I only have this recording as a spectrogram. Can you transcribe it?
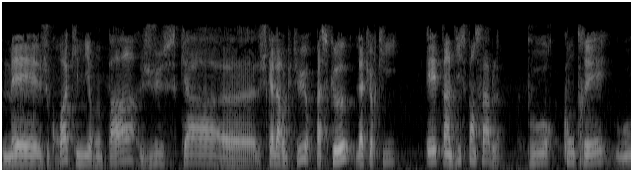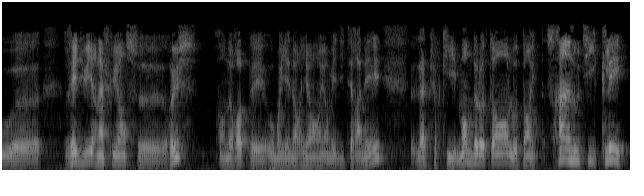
mais je crois qu'ils n'iront pas jusqu'à euh, la rupture parce que la Turquie est indispensable pour contrer ou euh, réduire l'influence euh, russe en Europe et au Moyen-Orient et en Méditerranée. La Turquie est membre de l'OTAN, l'OTAN sera un outil clé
